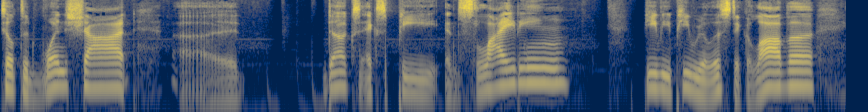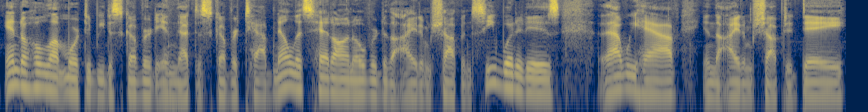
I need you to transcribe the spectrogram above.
tilted one shot, uh, ducks XP and sliding, PvP realistic lava, and a whole lot more to be discovered in that Discover tab. Now let's head on over to the item shop and see what it is that we have in the item shop today.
